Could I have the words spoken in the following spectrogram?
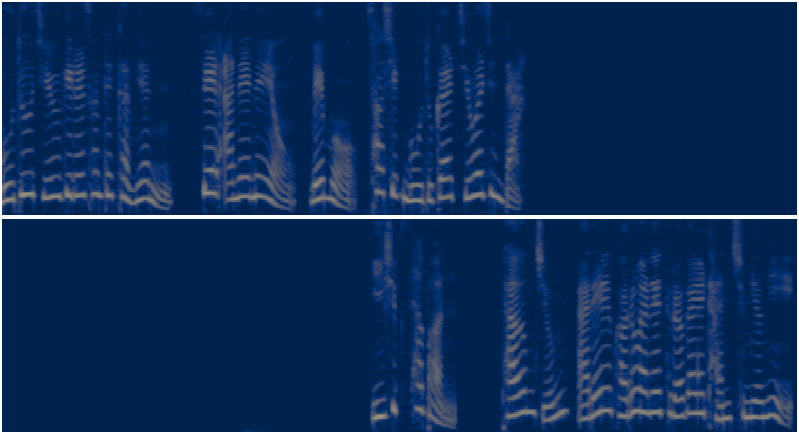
모두 지우기를 선택하면 셀 안의 내용, 메모, 서식 모두가 지워진다. 24번. 다음 중 아래의 괄호 안에 들어갈 단추명이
